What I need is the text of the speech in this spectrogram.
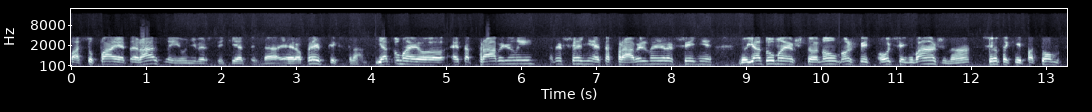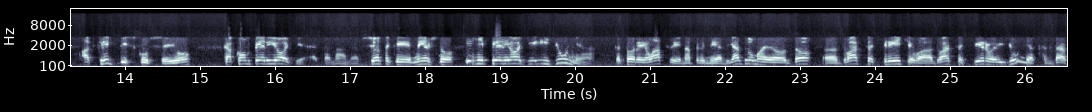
поступают в разные университеты да, европейских стран. Я думаю, это правильное решение, это правильное решение, но я думаю, что, ну, может быть, очень важно все-таки потом открыть дискуссию, в каком периоде это надо. Все-таки между и не периоде июня, который Латвии, например, я думаю, до 23-21 э, июня, когда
